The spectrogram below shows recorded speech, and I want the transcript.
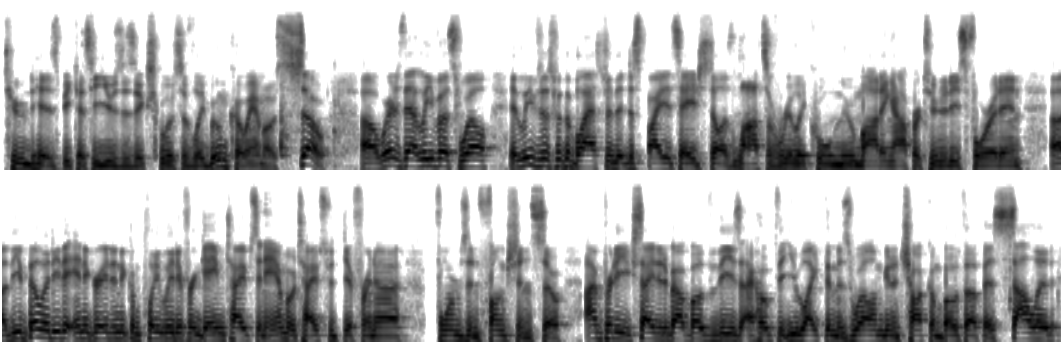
tuned his because he uses exclusively Boomco ammo. So, uh, where does that leave us? Well, it leaves us with a blaster that despite its age still has lots of really cool new modding opportunities for it and uh, the ability to integrate into completely different game types and ammo types with different uh, forms and functions. So, I'm pretty excited about both of these. I hope that you like them as well. I'm going to chalk them both up as solid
